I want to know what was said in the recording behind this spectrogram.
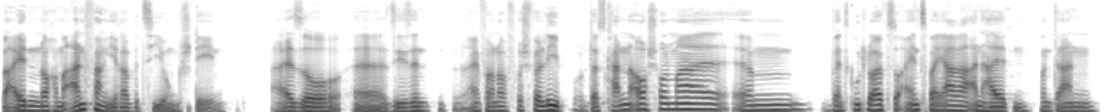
beiden noch am Anfang ihrer Beziehung stehen. Also äh, sie sind einfach noch frisch verliebt. Und das kann auch schon mal, ähm, wenn es gut läuft, so ein, zwei Jahre anhalten. Und dann,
